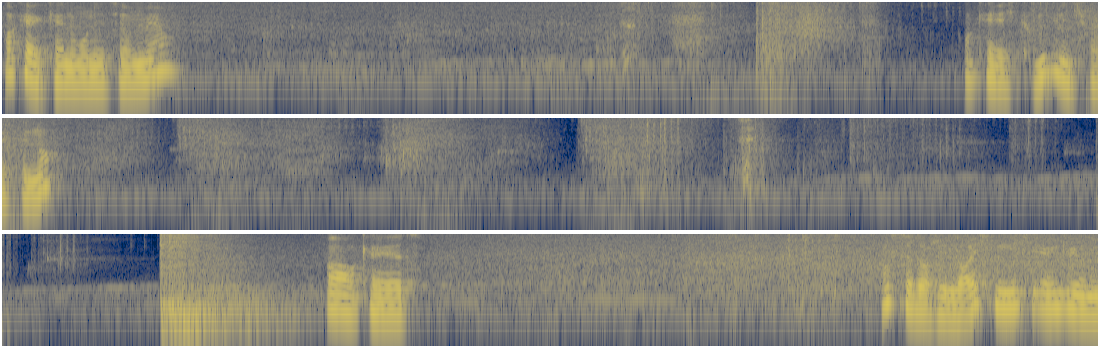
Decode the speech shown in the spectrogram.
Okay, keine Munition mehr. Okay, ich komme nicht weit genug. Ah, okay, jetzt. Ich wusste doch, die leuchten nicht irgendwie um.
